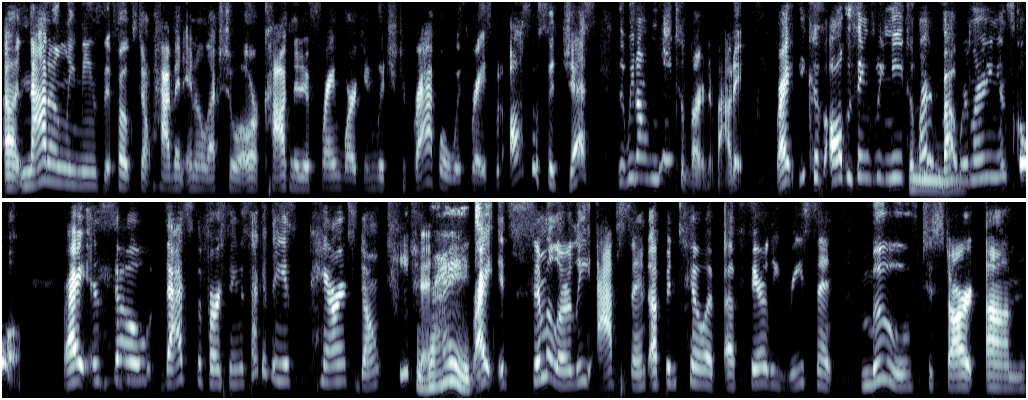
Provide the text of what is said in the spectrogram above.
uh, not only means that folks don't have an intellectual or cognitive framework in which to grapple with race, but also suggests that we don't need to learn about it, right? Because all the things we need to learn about, mm. we're learning in school. Right. And so that's the first thing. The second thing is parents don't teach it. Right. Right. It's similarly absent up until a, a fairly recent move to start um,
